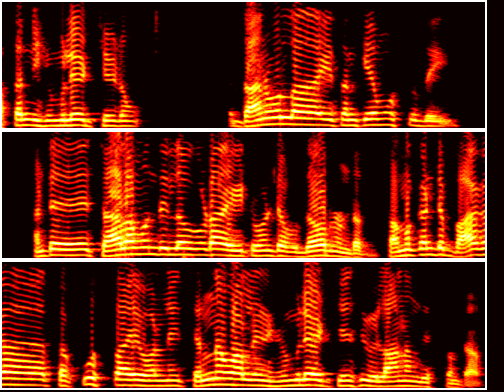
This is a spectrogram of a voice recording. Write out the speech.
అతన్ని హ్యూమిలేట్ చేయడం దానివల్ల ఇతనికి ఏమొస్తుంది? అంటే చాలామందిలో కూడా ఇటువంటి ఒక ధోరణి ఉంటుంది. తమకంటే బాగా తక్కువ స్థాయి వాళ్ళని చిన్న వాళ్ళని హ్యూమిలేట్ చేసి వీళ్ళు ఆనందిస్తుంటారు.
